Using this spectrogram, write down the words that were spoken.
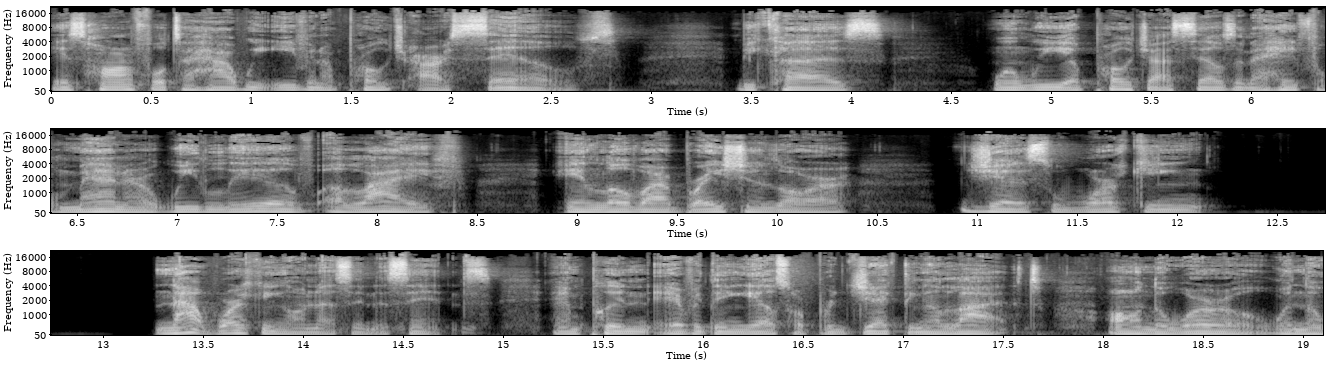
It's harmful to how we even approach ourselves because when we approach ourselves in a hateful manner, we live a life in low vibrations or just working, not working on us in a sense and putting everything else or projecting a lot on the world when the,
